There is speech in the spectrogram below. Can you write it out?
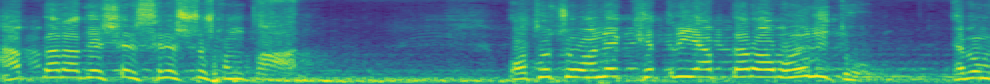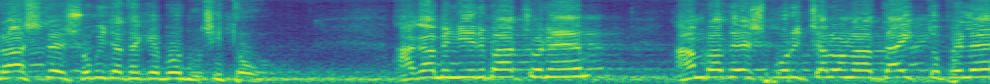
আপনারা দেশের শ্রেষ্ঠ সন্তান। অথচ অনেক ক্ষেত্রেই আপনারা অবহেলিত এবং রাষ্ট্রের সুবিধা থেকে বঞ্চিত। আগামী নির্বাচনে আমরা দেশ পরিচালনার দায়িত্ব পেলে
